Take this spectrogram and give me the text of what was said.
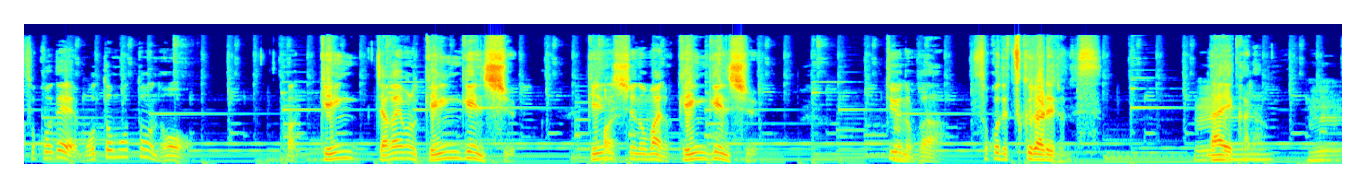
そこでもともとの、まあ、原じゃがいもの原原種原種の前の原原種っていうのが、そこで作られるんです。苗から。うん。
